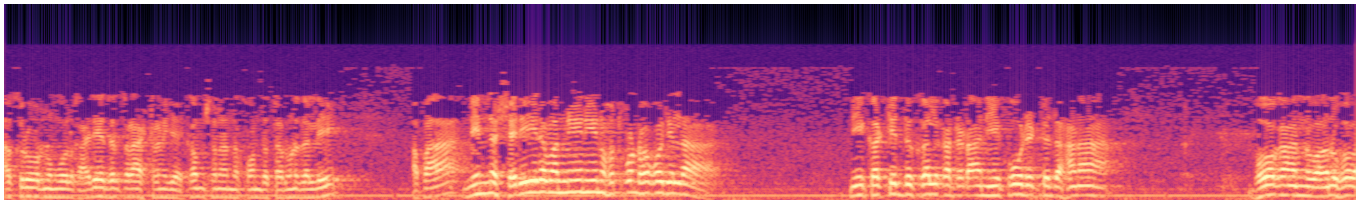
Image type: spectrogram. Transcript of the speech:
ಅಕ್ರೂರ್ನ ಮೂಲಕ ಅದೇ ಧೃತರಾಷ್ಟ್ರನಿಗೆ ಕಂಸನನ್ನು ಕೊಂದ ತರುಣದಲ್ಲಿ, ಅಪ್ಪ, ನಿನ್ನ ಶರೀರವನ್ನೇ ನೀನು ಹೊತ್ಕೊಂಡು ಹೋಗೋದಿಲ್ಲ. ನೀ ಕಟ್ಟಿದ್ದು ಕಲ್ಲು ಕಟ್ಟಡ, ನೀ ಕೂಡಿಟ್ಟಿದ್ದ ಹಣ ಭೋಗ ಅನ್ನುವ ಅನುಭವ,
